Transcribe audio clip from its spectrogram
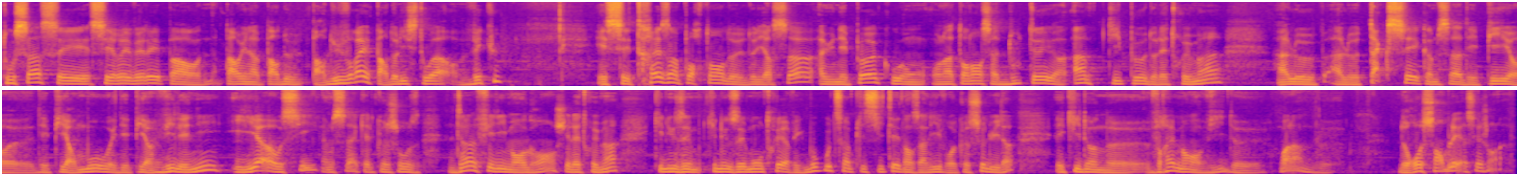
Tout ça, c'est révélé par, par, une, par, par du vrai, par de l'histoire vécue. Et c'est très important de, lire ça à une époque où on, a tendance à douter un petit peu de l'être humain, à le, taxer comme ça des pires, des pires mots et des pires vilainies, il y a aussi comme ça quelque chose d'infiniment grand chez l'être humain qui nous, est, qui nous est montré avec beaucoup de simplicité dans un livre que celui-là et qui donne euh, vraiment envie de, voilà, de, de ressembler à ces gens-là.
